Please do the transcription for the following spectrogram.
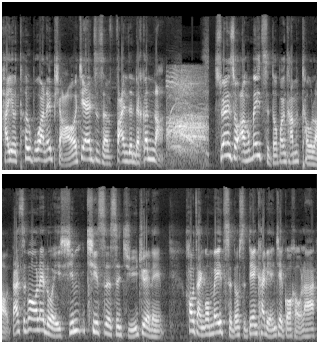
还有投不完的票，简直是烦人的很呐。虽然说啊，我每次都帮他们投了，但是我的内心其实是拒绝的。好在我每次都是点开链接过后啦，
